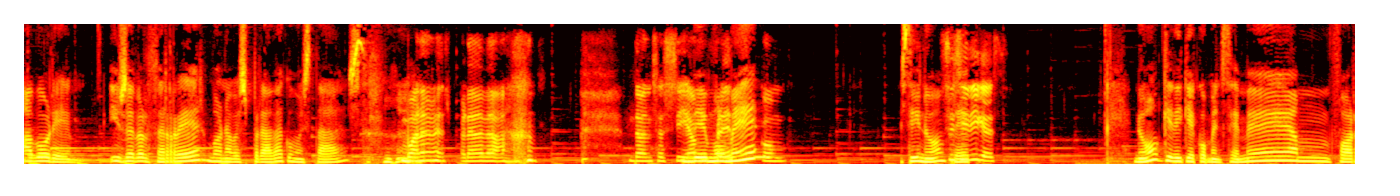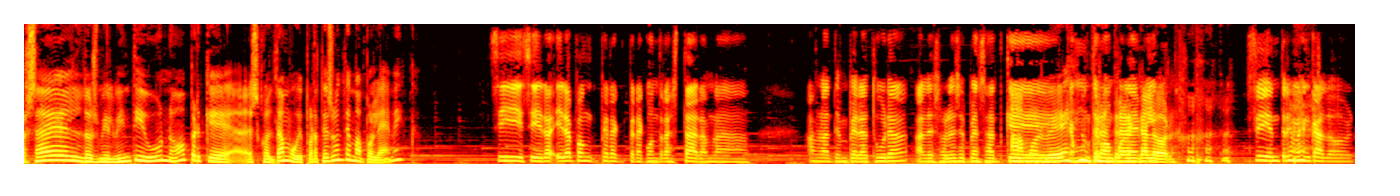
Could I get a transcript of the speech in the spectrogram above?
A veure, Isabel Ferrer, bona vesprada, com estàs? Bona vesprada. doncs així, De fred, moment- Com... Sí, no? Sí, Fred? sí, digues. No, que dic que comencem eh, amb força el 2021, no? Perquè, escolta'm, avui portes un tema polèmic. Sí, sí, era, era per, a, per a contrastar amb la, amb la temperatura. Aleshores he pensat que... ah, molt bé, que un tema entrar en polèmic- calor. Sí, entrem en calor.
